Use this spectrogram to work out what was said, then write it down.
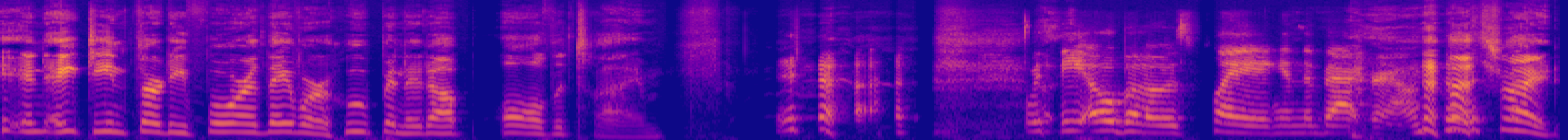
in 1834 they were hooping it up all the time. With the oboes playing in the background. That's right.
